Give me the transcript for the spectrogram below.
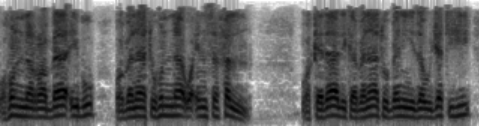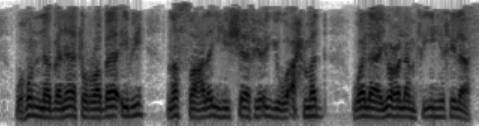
وهن الربائب وبناتهن وإن سفلن. وكذلك بنات بني زوجته وهن بنات الربائب نص عليه الشافعي وأحمد ولا يعلم فيه خلاف.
